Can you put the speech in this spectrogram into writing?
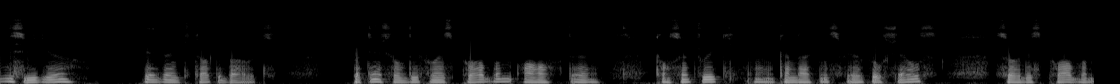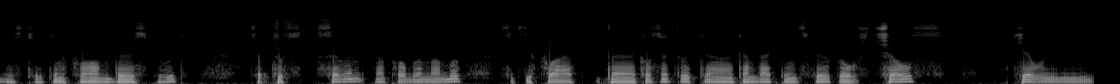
In this video, we are going to talk about potential difference problem of the concentric uh, conducting spherical shells. So this problem is taken from this book, chapter 7, uh, problem number 65. The concentric uh, conducting spherical shells carry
